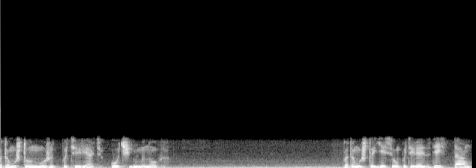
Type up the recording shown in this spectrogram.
потому что он может потерять очень много. Потому что если он потеряет здесь, там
